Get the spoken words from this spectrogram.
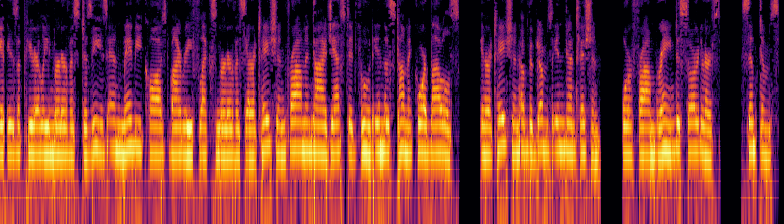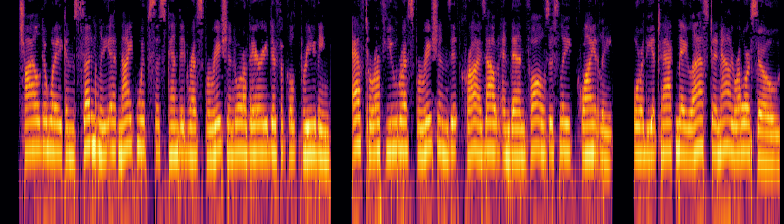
It is a purely nervous disease and may be caused by reflex nervous irritation from indigested food in the stomach or bowels. Irritation of the gums in dentition or from brain disorders. Symptoms. Child awakens suddenly at night with suspended respiration or very difficult breathing. After a few respirations it cries out and then falls asleep quietly. Or the attack may last an hour or so.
